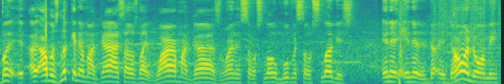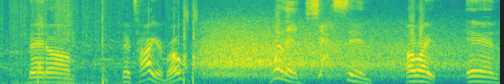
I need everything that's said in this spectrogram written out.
But if, I, I, was looking at my guys, I was like, why are my guys running so slow, moving so sluggish? And it, and it, it dawned on me that um, they're tired, bro. Willie Jackson. All right, and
